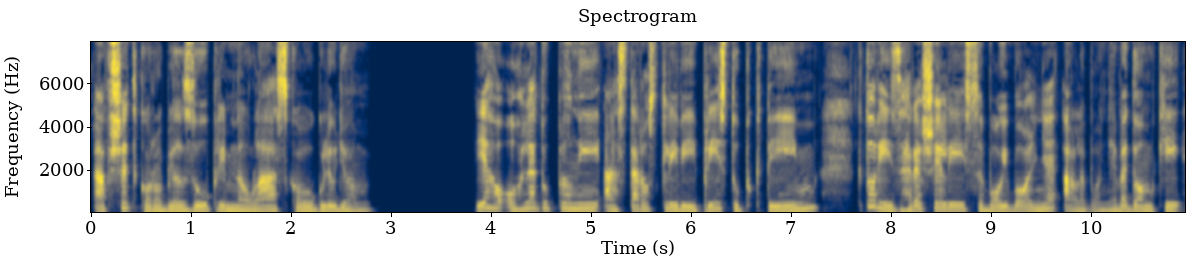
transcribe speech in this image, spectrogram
a všetko robil s úprimnou láskou k ľuďom. Jeho ohľaduplný a starostlivý prístup k tým, ktorí zhrešili svojvoľne alebo nevedomky,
